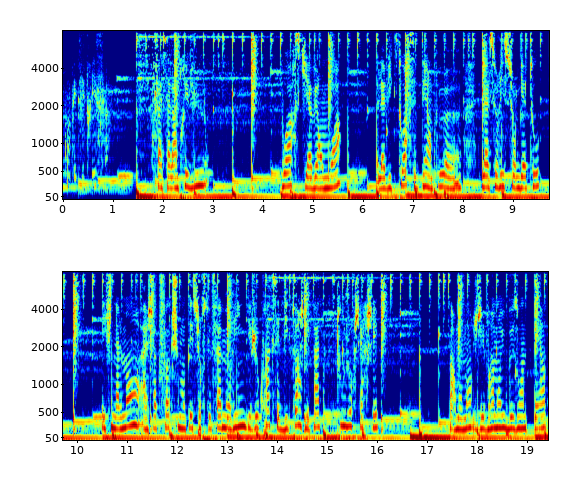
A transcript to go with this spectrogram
Compétitrice, face à l'imprévu, voir ce qu'il y avait en moi, la victoire c'était un peu euh, la cerise sur le gâteau. Et finalement, à chaque fois que je suis montée sur ce fameux ring, je crois que cette victoire, je l'ai pas toujours cherchée. Par moments, j'ai vraiment eu besoin de perdre.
